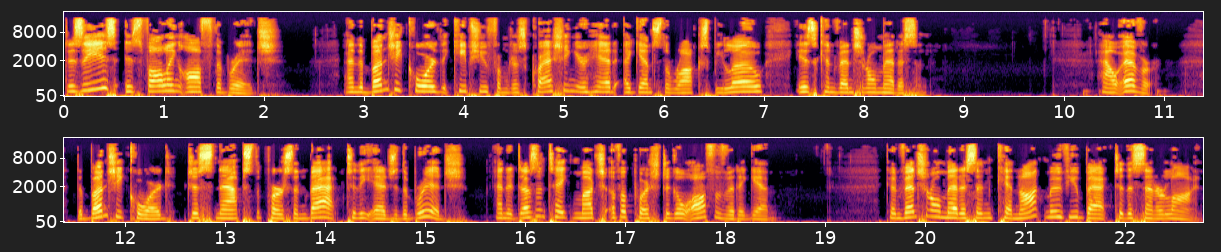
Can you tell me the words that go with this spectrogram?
Disease is falling off the bridge, and the bungee cord that keeps you from just crashing your head against the rocks below is conventional medicine. However, the bungee cord just snaps the person back to the edge of the bridge and it doesn't take much of a push to go off of it again. Conventional medicine cannot move you back to the center line,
